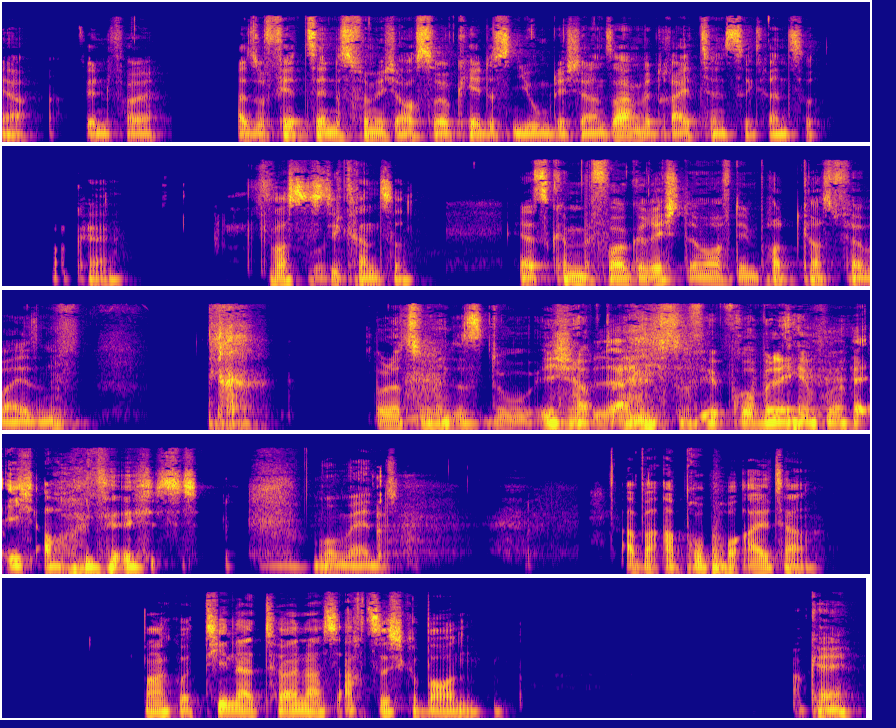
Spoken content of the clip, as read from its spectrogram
Ja, auf jeden Fall. Also 14 ist für mich auch so, okay, das ist ein Jugendlicher. Dann sagen wir 13 ist die Grenze. Okay. Was ist die Grenze? Jetzt können wir vor Gericht immer auf den Podcast verweisen. Oder zumindest du. Ich habe da nicht so viel Probleme. Ich auch nicht. Moment. Aber apropos Alter. Marco, Tina Turner ist 80 geworden. Okay.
